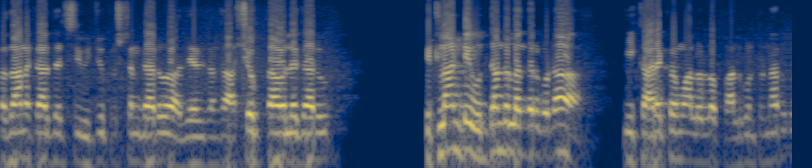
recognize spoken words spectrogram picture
ప్రధాన కార్యదర్శి విజయకృష్ణన్ గారు అదేవిధంగా అశోక్ తావలే గారు ఇట్లాంటి ఉద్దండులందరూ కూడా ఈ కార్యక్రమాలలో పాల్గొంటున్నారు.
